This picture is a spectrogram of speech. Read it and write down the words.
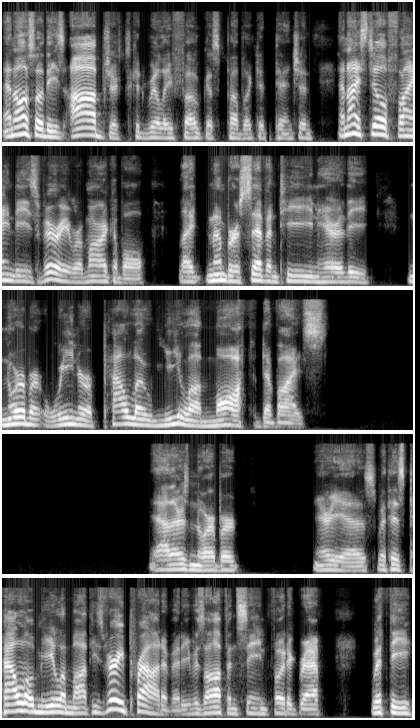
And also, these objects could really focus public attention. And I still find these very remarkable, like number 17 here, the Norbert Wiener Palomilla moth device. Yeah, there's Norbert. There he is with his Palomilla moth. He's very proud of it. He was often seen photographed with the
